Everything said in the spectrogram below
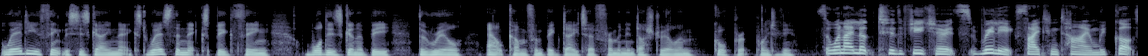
Where do you think this is going next? Where's the next big thing? What is going to be the real outcome from big data from an industrial and corporate point of view? So when I look to the future, it's really exciting time. We've got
